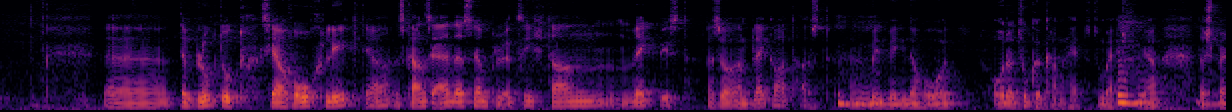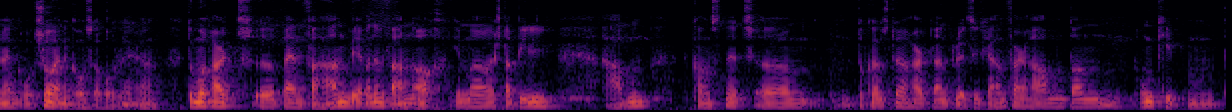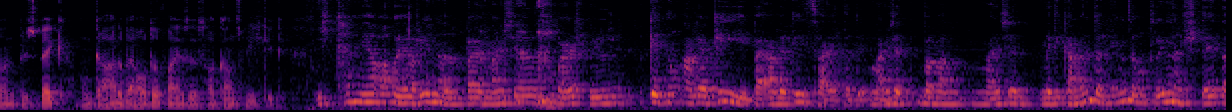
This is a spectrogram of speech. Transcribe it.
äh, den Blutdruck sehr hoch liegt. Ja? Es kann sein, dass du dann plötzlich dann weg bist, also ein Blackout hast, ja? mit, wegen der hohen oder Zuckerkrankheit zum Beispiel. Ja? Das spielt ein, schon eine große Rolle. Ja? Du musst halt äh, beim Fahren, während dem Fahren auch immer stabil haben. Du kannst nicht, ähm, du kannst ja halt einen Anfall haben und dann umkippen und dann bist du weg. Und gerade bei Autofahren ist es auch ganz wichtig. Ich kann mir auch erinnern, bei manchen zum Beispiel gegen Allergie, bei Allergiezeit, manche, wenn man manche Medikamente nimmt und drinnen steht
